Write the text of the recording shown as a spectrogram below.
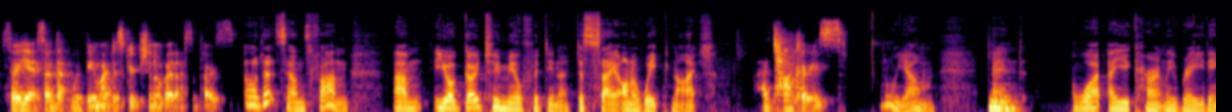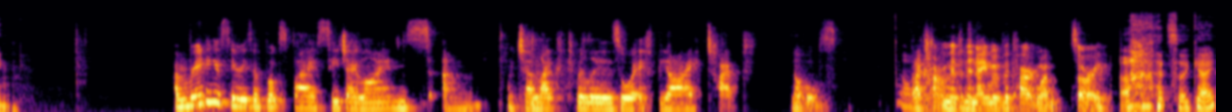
so yeah, so that would be my description of it, I suppose. Oh, that sounds fun. Um, your go to meal for dinner, just say on a weeknight? Uh, tacos. Oh, yum. Mm. And what are you currently reading? I'm reading a series of books by CJ Lyons, um, which are like thrillers or FBI type novels. Oh, but I can't remember the name of the current one. Sorry. Uh, that's okay.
